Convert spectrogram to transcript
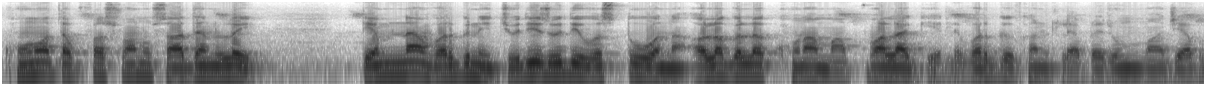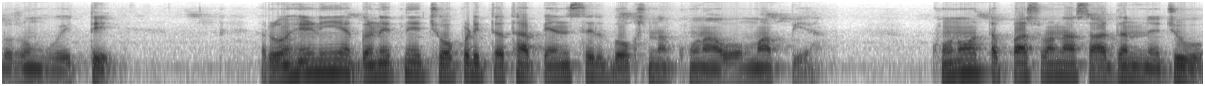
ખૂણો તપાસવાનું સાધન લઈ તેમના વર્ગની જુદી જુદી વસ્તુઓના અલગ અલગ ખૂણા માપવા લાગી. એટલે વર્ગખંડ, એટલે આપણે રૂમમાં જે આપણો રૂમ હોય તે. રોહિણીએ ગણિતની ચોપડી તથા પેન્સિલ બોક્સના ખૂણાઓ માપ્યા. ખૂણો તપાસવાના સાધનને જુઓ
